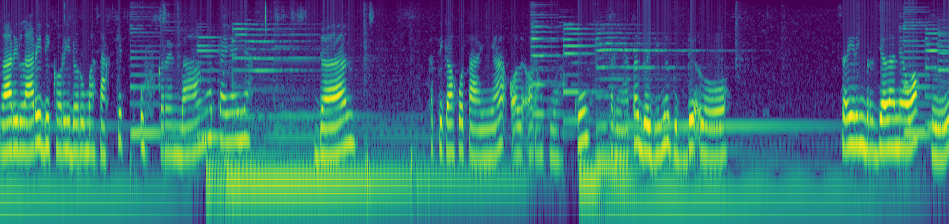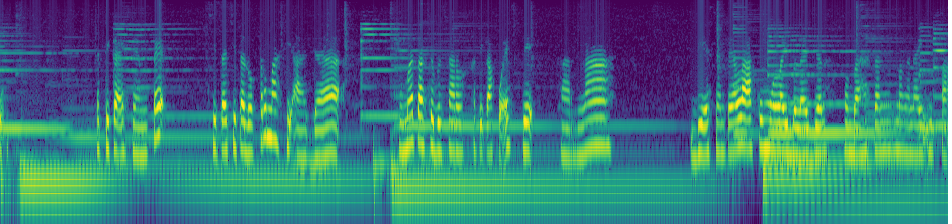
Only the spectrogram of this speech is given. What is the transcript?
lari-lari di koridor rumah sakit. Uh keren banget kayaknya. Dan ketika aku tanya oleh orang tuaku ternyata gajinya gede loh. Seiring berjalannya waktu ketika SMP cita-cita dokter masih ada cuma tak sebesar ketika aku SD karena di SMP lah aku mulai belajar pembahasan mengenai IPA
